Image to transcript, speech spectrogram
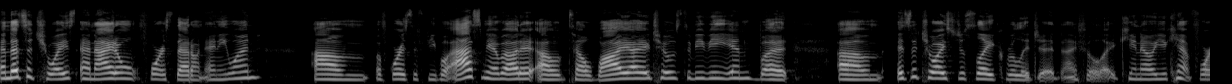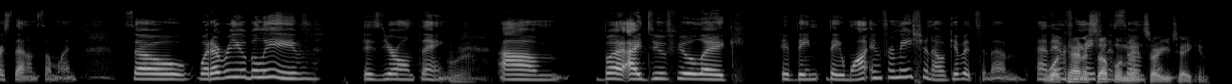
and that's a choice. And I don't force that on anyone. Um, of course, if people ask me about it, I'll tell why I chose to be vegan. But um, it's a choice, just like religion. I feel like you know you can't force that on someone. So whatever you believe is your own thing. Right. Um, but I do feel like if they they want information, I'll give it to them. And what kind of is so supplements are you taking?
